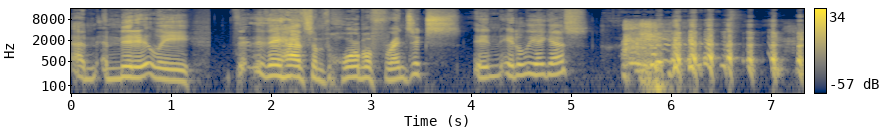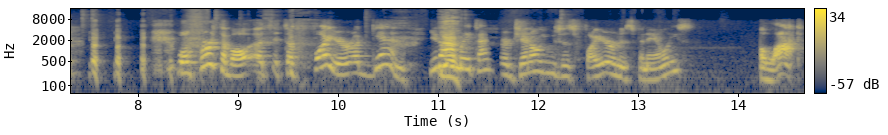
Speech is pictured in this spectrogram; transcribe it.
um, immediately th- they have some horrible forensics in Italy, I guess. Well, first of all, it's, it's a fire again. You know Yeah. how many times Argento uses fire in his finales? A lot.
